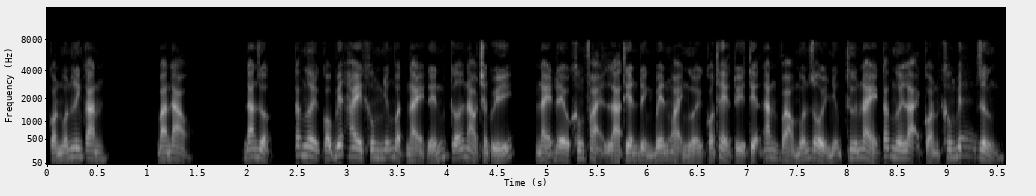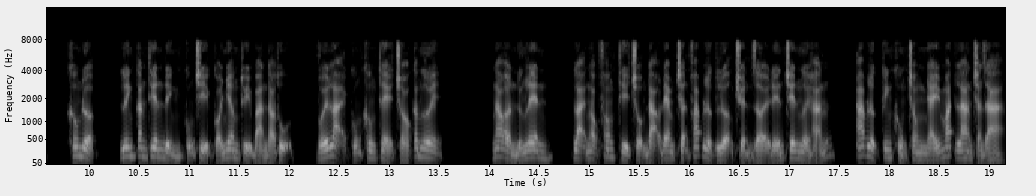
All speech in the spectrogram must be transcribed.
Còn muốn linh căn? Bàn đảo. Đan dược, các ngươi có biết hay không những vật này đến cỡ nào chân quý, này đều không phải là thiên đình bên ngoài người có thể tùy tiện ăn vào muốn rồi, những thứ này các ngươi lại còn không biết dừng. Không được, linh căn thiên đình cũng chỉ có nhâm thủy bàn đạo thụ, với lại cũng không thể cho các ngươi. Ngao ẩn đứng lên lại ngọc phong thì trộm đạo đem trận pháp lực lượng chuyển rời đến trên người hắn, áp lực kinh khủng trong nháy mắt lan tràn ra.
